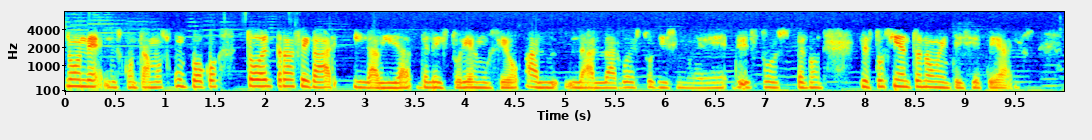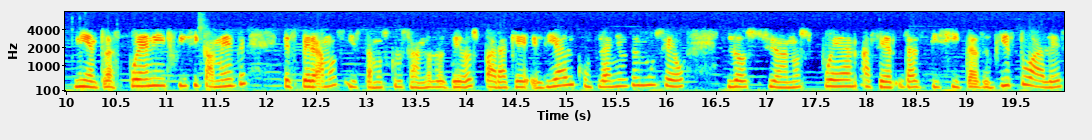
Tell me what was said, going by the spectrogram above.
donde les contamos un poco todo el trasegar y la vida de la historia del museo a lo largo de estos 19, de estos, perdón, de estos 197 años mientras pueden ir físicamente, esperamos y estamos cruzando los dedos para que el día del cumpleaños del museo los ciudadanos puedan hacer las visitas virtuales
